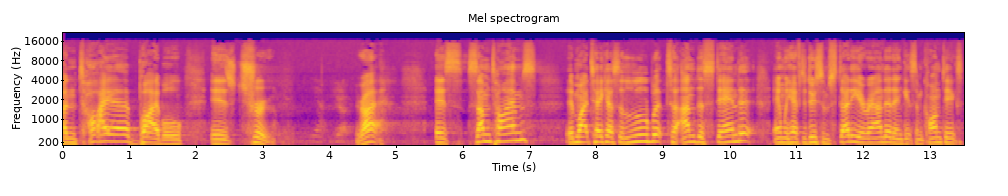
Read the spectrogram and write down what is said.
entire Bible is true. Yeah. Right? It's sometimes it might take us a little bit to understand it, and we have to do some study around it and get some context.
